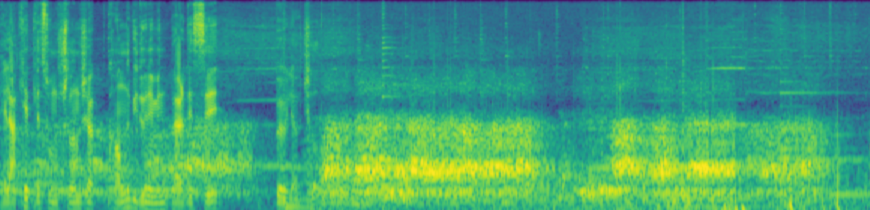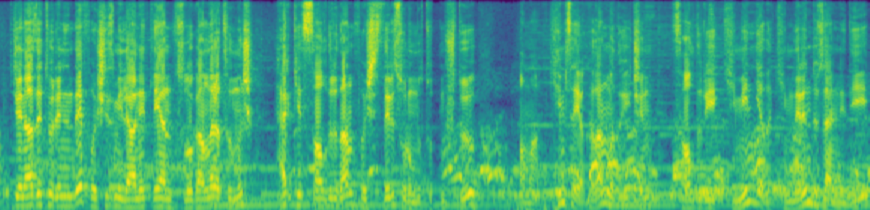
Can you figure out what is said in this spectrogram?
Felaketle sonuçlanacak kanlı bir dönemin perdesi böyle açıldı. Cenaze töreninde faşizmi lanetleyen sloganlar atılmış, herkes saldırıdan faşistleri sorumlu tutmuştu. Ama kimse yakalanmadığı için saldırıyı kimin ya da kimlerin düzenlediği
